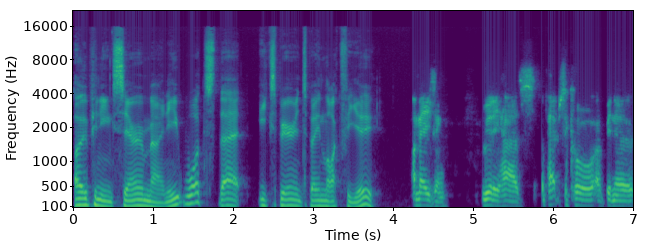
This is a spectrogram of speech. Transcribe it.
opening ceremony. What's that experience been like for you? Amazing, really has. PepsiCo have been a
